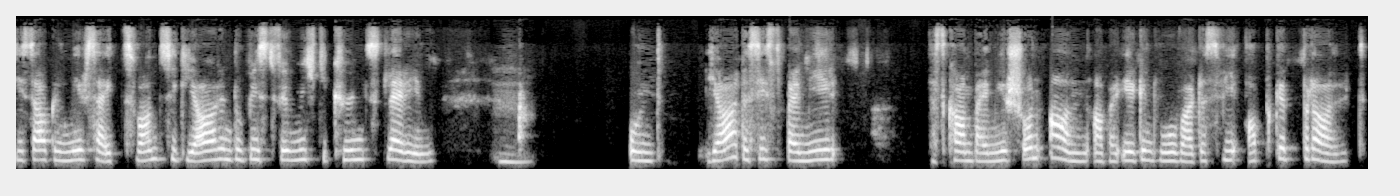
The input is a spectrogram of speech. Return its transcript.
die sagen mir seit 20 Jahren, du bist für mich die Künstlerin. Mhm. Und ja, das ist bei mir, das kam bei mir schon an, aber irgendwo war das wie abgeprallt.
